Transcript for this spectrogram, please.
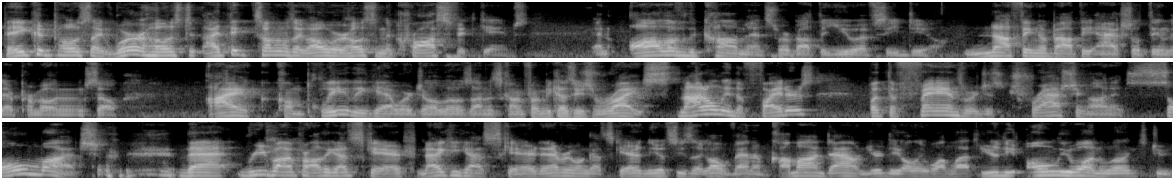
They could post like we're hosting. I think someone was like, "Oh, we're hosting the CrossFit Games." And all of the comments were about the UFC deal. Nothing about the actual thing they're promoting. So I completely get where Joe Lauzon is coming from because he's right. Not only the fighters, but the fans were just trashing on it so much that Reebok probably got scared, Nike got scared, and everyone got scared. And the UFC's like, "Oh, Venum, come on down. You're the only one left. You're the only one willing to do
